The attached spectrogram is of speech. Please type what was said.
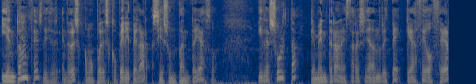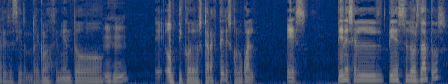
y entonces dices, entonces, ¿cómo puedes copiar y pegar si es un pantallazo? Y resulta que me he enterado en esta reseña de Android P que hace OCR, es decir, reconocimiento eh, óptico de los caracteres, con lo cual es, tienes, el, tienes los datos,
